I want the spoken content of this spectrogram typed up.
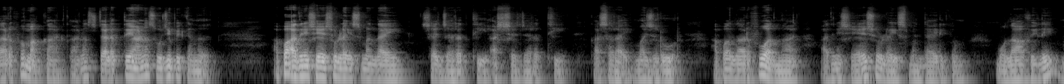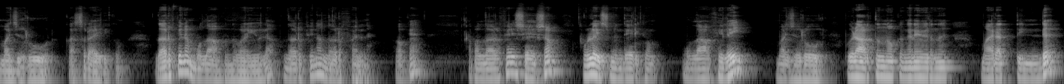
ലർഫ് മക്കാൻ കാരണം സ്ഥലത്തെയാണ് സൂചിപ്പിക്കുന്നത്. അപ്പോൾ അതിനുശേഷമുള്ള ഇസ്മ എന്തായി ഷജറത്തി അഷജറത്തി കസറായി മജ്റൂർ. അപ്പോൾ ലർഫ് വന്നാൽ അതിന് ശേഷമുള്ള ഇസ്മ എന്തായിരിക്കും? മുലാഫിലെ മജ്റൂർ കസറായിരിക്കും. ദർഫിനെ മുലാഫ് എന്ന് പറയൂല. ലർഫിനെ ദർഫൻ ഓക്കെ? അപ്പോൾ ദർഫിന് ശേഷം ഉള്ള ഇസ്മ എന്തായിരിക്കും? മുലാഫിലെ മജ്റൂർ. ഇവിടെ അർത്ഥം നോക്ക് എങ്ങനെ വരുന്നത്? മരത്തിന്റെ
